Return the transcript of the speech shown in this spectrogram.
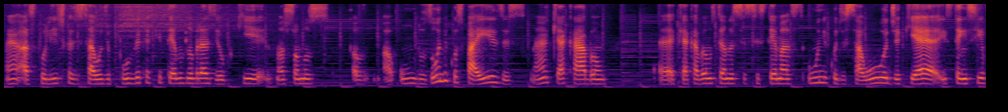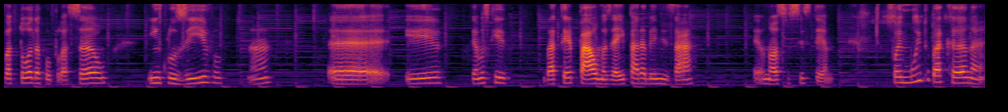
né, as políticas de saúde pública que temos no Brasil, porque nós somos um dos únicos países né, que acabam é, que acabamos tendo esse sistema único de saúde que é extensivo a toda a população, inclusivo, né? É, e temos que bater palmas aí, parabenizar o nosso sistema. Foi muito bacana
